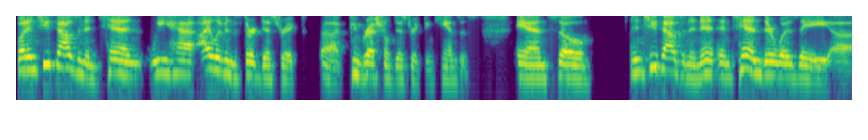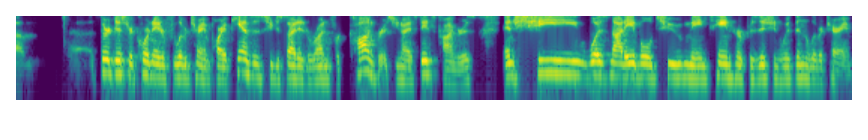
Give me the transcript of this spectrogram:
But in 2010, we had I live in the third district, uh, congressional district in Kansas, and so in 2010, there was a um, third district coordinator for Libertarian Party of Kansas who decided to run for Congress, United States Congress, and she was not able to maintain her position within the Libertarian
